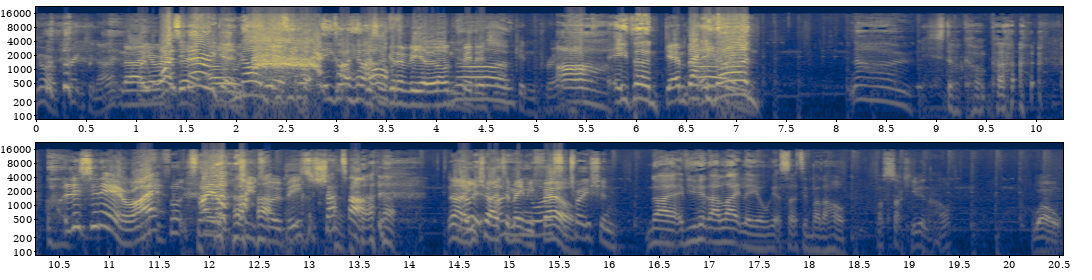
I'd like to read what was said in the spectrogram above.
You're a prick, you know. No, you're why right is he there Oh, again? No, shit. he got, he got hit This is gonna be a long No. finish. Fucking prick. Oh Ethan. Get him back, Ethan. Ethan. no. Still can't pat. Listen here, right? Fuck's I sake. helped you, Toby. So shut up. No, you tried to make in me the fail. Situation. No, if you hit that lightly, you'll get sucked in by the hole. I'll suck you in the hole. Whoa.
